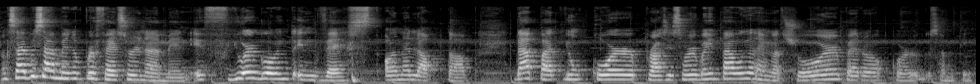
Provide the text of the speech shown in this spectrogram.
Ang sabi sa amin ng professor namin, if you are going to invest on a laptop, dapat yung core processor ba yung tawag yun? I'm not sure, pero core something.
